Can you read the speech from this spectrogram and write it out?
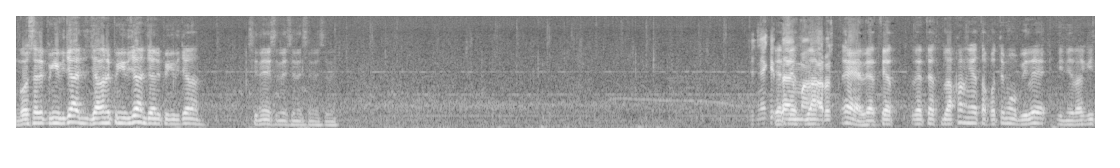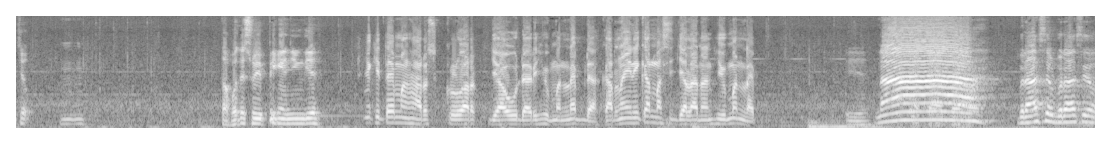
Enggak usah di pinggir jalan, jangan di pinggir jalan, jangan di pinggir jalan. Sini sini sini sini sini. Kayaknya kita Lihat, emang harus eh lihat lihat lihat lihat belakang ya takutnya mobilnya ini lagi, Cok. Takutnya sweeping anjing dia. kayaknya kita emang harus keluar jauh dari human lab dah karena ini kan masih jalanan human lab. Iya. Nah, berhasil berhasil.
